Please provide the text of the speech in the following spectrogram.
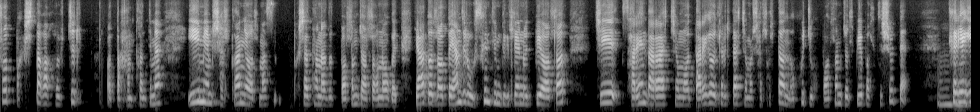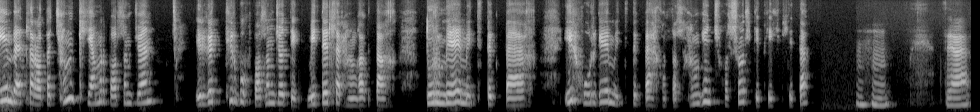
шууд багштайгаа хувьчил одоо хандхан тийм ээ ийм юм шалтгааны улмаас багшаа та надад боломж олгоно гэд яг бол одоо янз бүрийн өсгөн тэмдэглээнүүд бий болоод чи сарын дараа ч юм уу дараагийн удирдлагаа ч юм уу шалгалтаа нөхөж өгөх боломж бол бий болсон шүү дээ. Тэгэхээр яг ийм байдлаар одоо чамд ямар боломж байна? эргээд тэр бүх боломжуудыг мэдээлэлээр хангаагдах, дүрмээ мэддэг байх, эр хүргээ мэддэг байх бол хамгийн чухал шүү л гэдгийг хэлээ да. Аа. За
